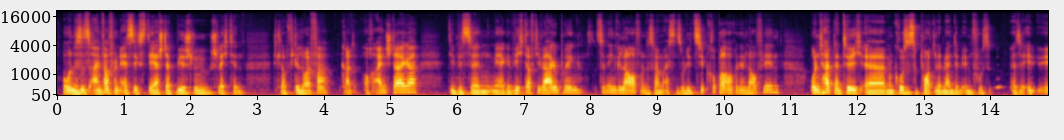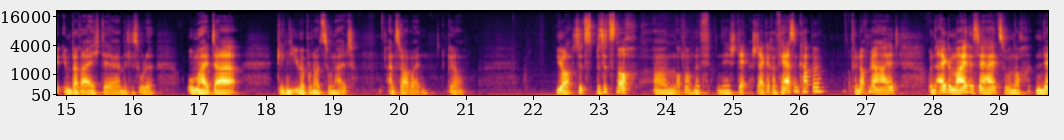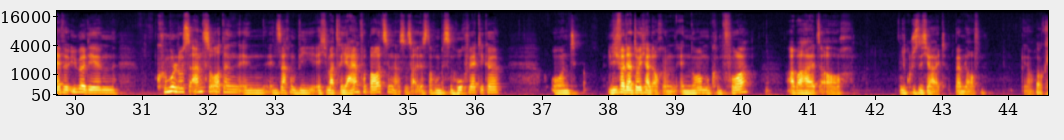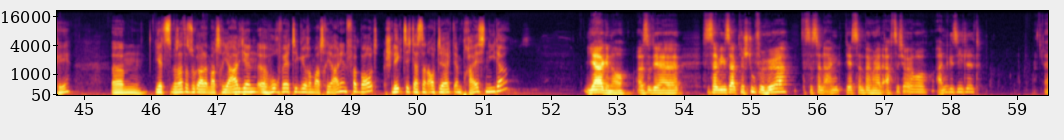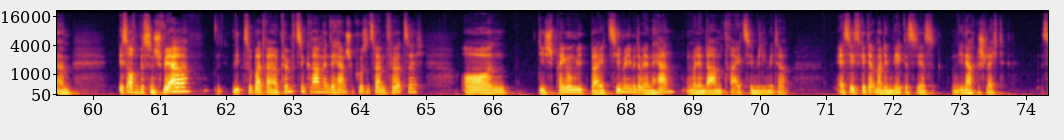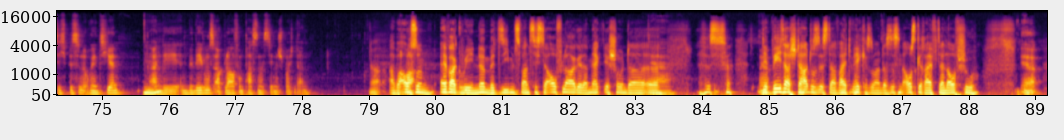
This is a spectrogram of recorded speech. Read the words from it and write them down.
Und es ist einfach von Essex der Stabilschuh schlechthin. Ich glaube, viele Läufer, gerade auch Einsteiger, die ein bisschen mehr Gewicht auf die Waage bringen, sind ihn gelaufen. Und das war meistens so die Zielgruppe auch in den Laufläden. Und hat natürlich äh, ein großes Support-Element im Impffuß, also im Bereich der Mittelsohle, um halt da gegen die Überpronation halt anzuarbeiten. Genau ja, sitzt, besitzt noch, ähm, auch noch eine, eine stärkere Fersenkappe für noch mehr Halt. Und allgemein ist er halt so noch ein Level über dem Cumulus anzuordnen in, in Sachen, wie welche Materialien verbaut sind. Also ist alles noch ein bisschen hochwertiger und liefert dadurch halt auch einen enormen Komfort, aber halt auch eine gute Sicherheit beim Laufen. Genau. Okay. Ähm, jetzt, was hat das sogar Materialien, äh, hochwertigere Materialien verbaut? Schlägt sich das dann auch direkt im Preis nieder? Ja, genau. Also der, es ist ja wie gesagt eine Stufe höher. Das ist dann an, der ist dann bei 180 Euro angesiedelt. Ähm, ist auch ein bisschen schwerer, liegt so bei 315 Gramm in der Herrenschuhgröße 42. Und die Sprengung liegt bei 10 mm bei den Herren und bei den Damen 13 mm. Essex geht ja immer den Weg, dass sie das je nach Geschlecht sich ein bisschen orientieren mhm. an, die, an den Bewegungsablauf und passen das dementsprechend an. Ja, aber, aber, auch so ein Evergreen, ne, mit 27. Auflage, da merkt ihr schon, da äh, ja. äh, ist, der ja. Beta-Status ist da weit weg, sondern das ist ein ausgereifter Laufschuh. Ja.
